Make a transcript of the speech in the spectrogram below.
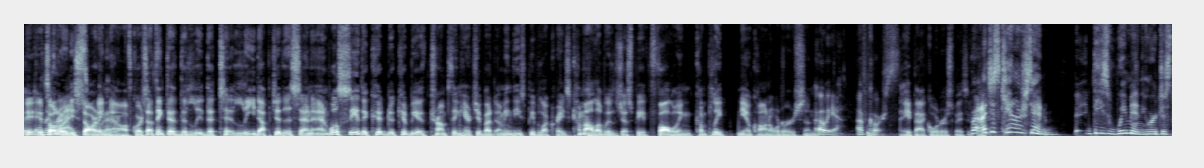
it- it's already starting now. Of course, I think that the lead, the t- lead up to this, and and we'll see. There could there could be a Trump thing here too. But I mean, these people are crazy. Kamala will just be following complete neocon orders and Oh, yeah, of course. AIPAC orders, basically. But I just can't understand these women who are just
